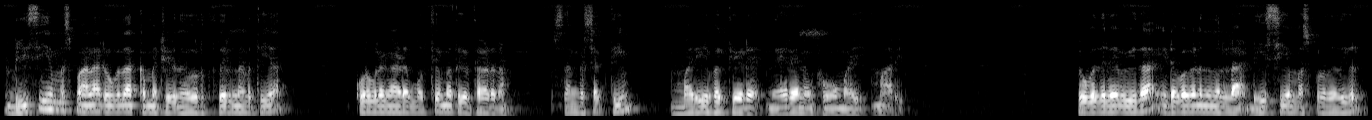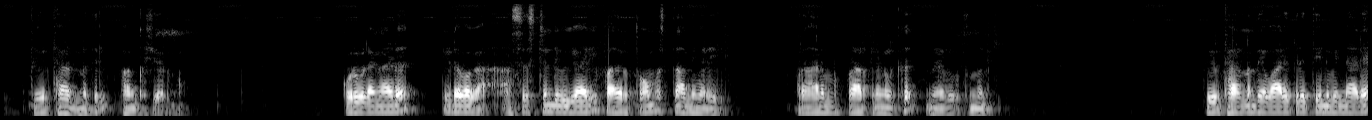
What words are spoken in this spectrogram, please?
D C M S Pala രൂപതാ കമ്മിറ്റിയുടെ നേതൃത്വത്തിൽ നടത്തിയ കുറവിലങ്ങാട് മുത്തിയമ്മ തീർത്ഥാടനം സംഘശക്തിയും മരിയഭക്തിയുടെ നേരനുഭവമായി മാറി. രൂപതയിലെ വിവിധ ഇടവകളിൽ നിന്നുള്ള ഡി സി എം എസ് പ്രതിനിധികൾ തീർത്ഥാടനത്തിൽ പങ്കുചേർന്നു. കുറവിലങ്ങാട് ഇടവക അസിസ്റ്റന്റ് വികാരി ഫാദർ തോമസ് താന്നിമലയിൽ പ്രാരംഭ പ്രാർത്ഥനകൾക്ക് നേതൃത്വം നൽകി. തീർത്ഥാടനം ദേവാലയത്തിലെത്തിയതിന് പിന്നാലെ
